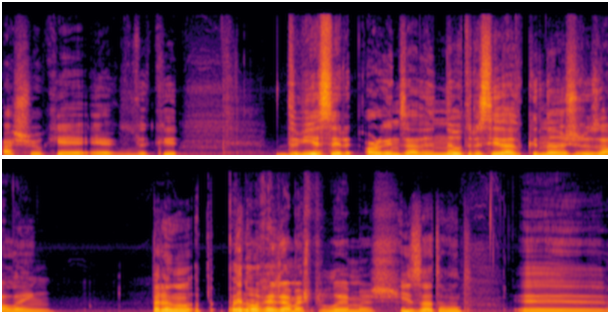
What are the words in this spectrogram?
acho que é, é de que devia ser organizada noutra cidade que não Jerusalém Para não... para não arranjar mais problemas. Exatamente. eh,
